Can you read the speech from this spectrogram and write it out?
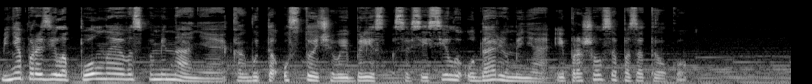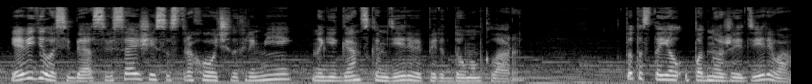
Меня поразило полное воспоминание, как будто устойчивый бриз со всей силы ударил меня и прошелся по затылку. Я видела себя, свисающей со страховочных ремней на гигантском дереве перед домом Клары. Кто-то стоял у подножия дерева,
